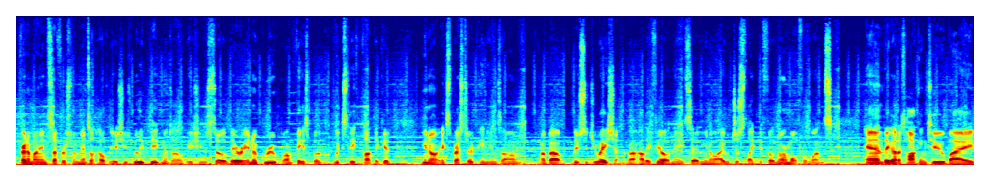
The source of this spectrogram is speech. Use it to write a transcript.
A friend of mine suffers from mental health issues, really big mental health issues. So they were in a group on Facebook which they thought they could, you know, express their opinions on about their situation, about how they feel. And they said, you know, I would just like to feel normal for once. And they got a talking to by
